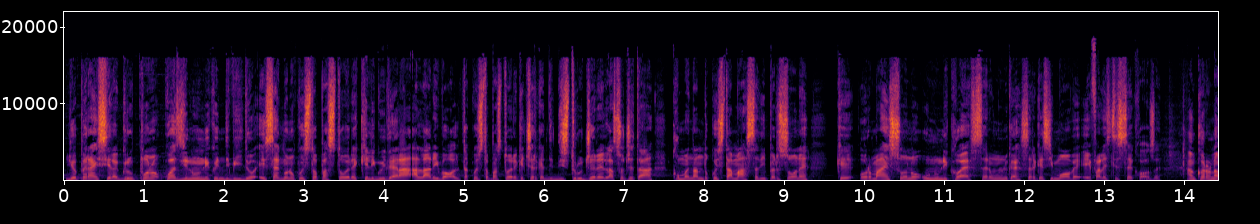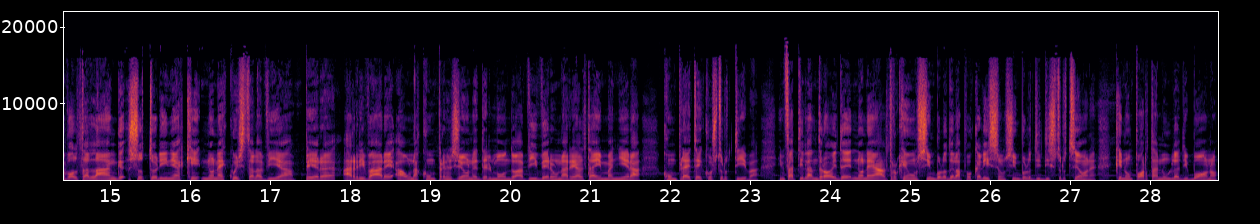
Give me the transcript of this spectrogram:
Gli operai si raggruppano quasi in un unico individuo e seguono questo pastore che li guiderà alla rivolta, questo pastore che cerca di distruggere la società comandando questa massa di persone che ormai sono un unico essere, un unico essere che si muove e fa le stesse cose. Ancora una volta Lang sottolinea che non è questa la via per arrivare a una comprensione del mondo, a vivere una realtà in maniera completa e costruttiva. Infatti l'androide non è altro che un simbolo dell'Apocalisse, un simbolo di distruzione, che non porta a nulla di buono,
